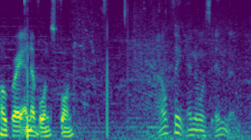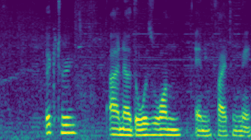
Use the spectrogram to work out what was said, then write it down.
Oh great, another one spawned. I don't think anyone's in them. Victory. Ah, I know there was one in fighting me.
